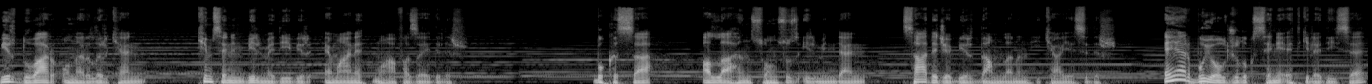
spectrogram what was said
bir duvar onarılırken kimsenin bilmediği bir emanet muhafaza edilir. Bu kıssa Allah'ın sonsuz ilminden sadece bir damlanın hikayesidir. Eğer bu yolculuk seni etkilediyse,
